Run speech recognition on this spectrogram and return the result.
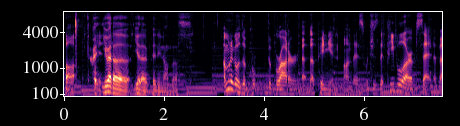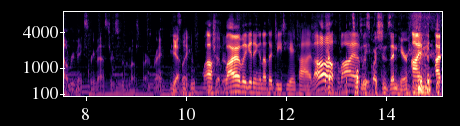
But You had a you had an opinion on this. I'm gonna go with the, the broader uh, opinion on this, which is that people are upset about remakes and remasters for the most part, right? Yeah. It's like, Mhm. well, why are we getting another GTA 5? Oh, That- why that's are why this we- question's in here. I'm, I'm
